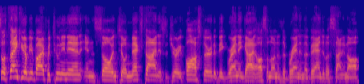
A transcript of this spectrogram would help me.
So thank you everybody for tuning in. And so until next time, this is Gerry Foster, the big branding guy, also known as the branding evangelist, signing off.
